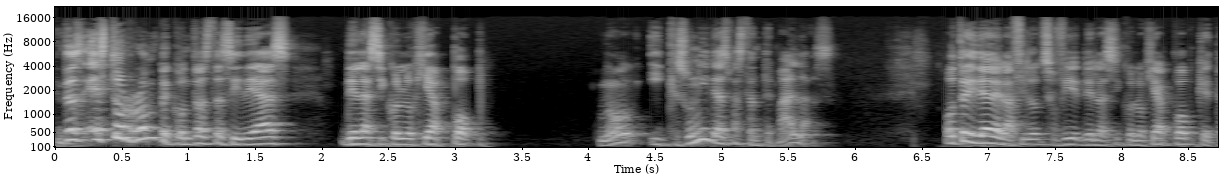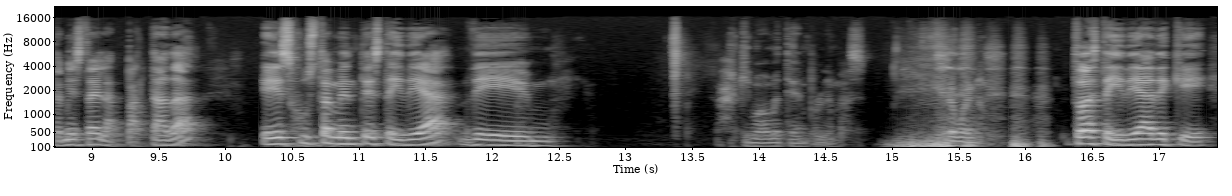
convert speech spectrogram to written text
Entonces, esto rompe con todas estas ideas de la psicología pop, ¿no? Y que son ideas bastante malas. Otra idea de la filosofía, de la psicología pop que también está de la patada, es justamente esta idea de... Aquí me voy a meter en problemas. Pero bueno, toda esta idea de que,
